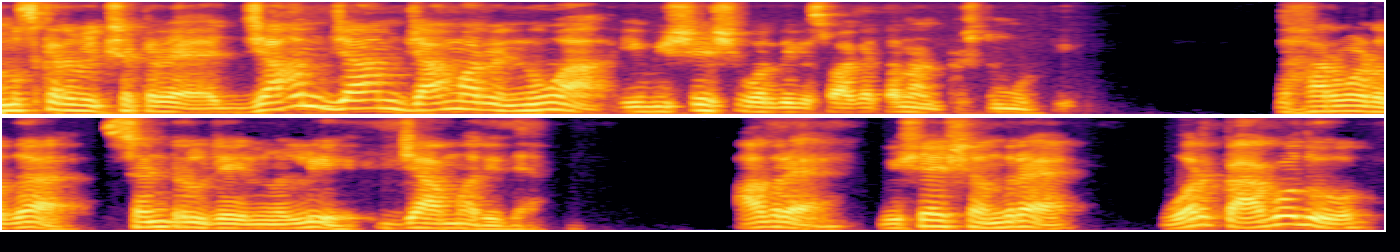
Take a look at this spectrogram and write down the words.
ನಮಸ್ಕಾರ ವೀಕ್ಷಕರೇ. ಜಾಮ್ ಜಾಮ್ ಜಾಮರ್ ಎನ್ನುವ ಈ ವಿಶೇಷ ವರದಿಗೆ ಸ್ವಾಗತ. ನಾನು ಕೃಷ್ಣಮೂರ್ತಿ. ಧಾರವಾಡದ ಸೆಂಟ್ರಲ್ ಜೈಲಿನಲ್ಲಿ ಜಾಮರ್ ಇದೆ. ಆದ್ರೆ ವಿಶೇಷ ಅಂದ್ರೆ ವರ್ಕ್ ಆಗೋದು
